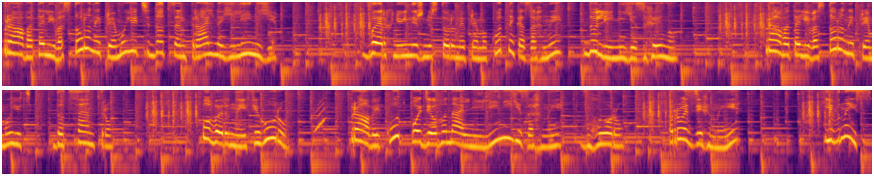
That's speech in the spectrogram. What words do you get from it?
Права та ліва сторони прямують до центральної лінії. Верхню і нижню сторони прямокутника загни до лінії згину. Права та ліва сторони прямують до центру. Поверни фігуру. Правий кут по діагональній лінії загни вгору. Розігни і вниз.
